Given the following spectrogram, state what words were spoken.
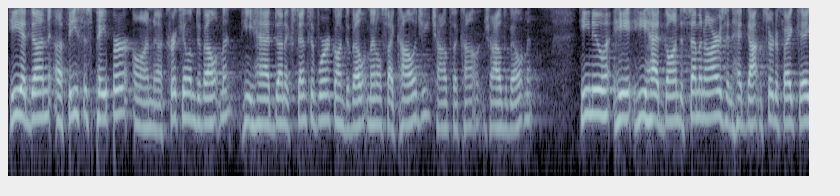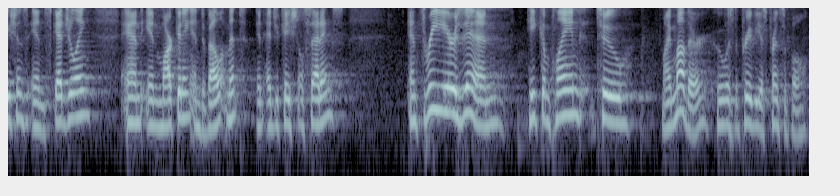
He had done a thesis paper on uh, curriculum development. He had done extensive work on developmental psychology, child, child development. He knew he, he had gone to seminars and had gotten certifications in scheduling and in marketing and development in educational settings. And three years in, he complained to my mother, who was the previous principal,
